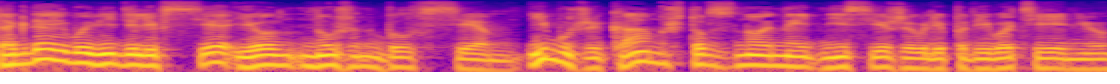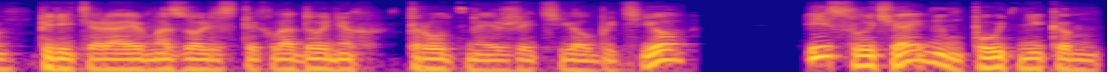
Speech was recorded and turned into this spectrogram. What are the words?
Тогда его видели все, и он нужен был всем, и мужикам, что в знойные дни сиживали под его тенью, перетирая в мозолистых ладонях трудное житье-бытье, и случайным путникам,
